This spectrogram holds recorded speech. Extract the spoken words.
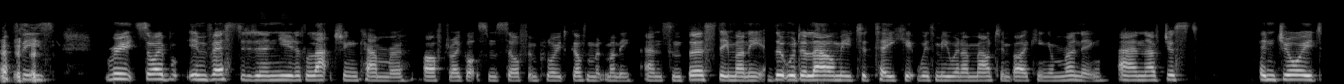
of these route. So I invested in a new little action camera after I got some self employed government money and some birthday money that would allow me to take it with me when I'm mountain biking and running. And I've just enjoyed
